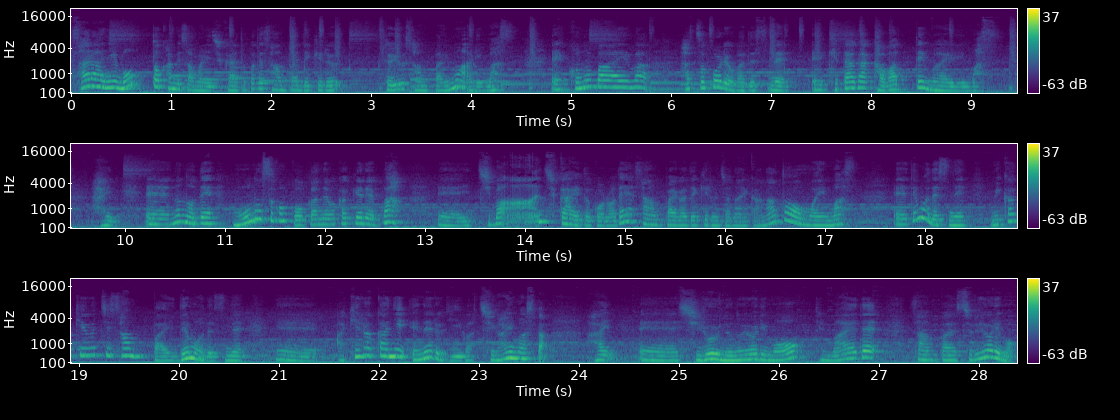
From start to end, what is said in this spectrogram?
さらにもっと神様に近いところで参拝できるという参拝もあります、え、この場合は初歩料がですね、え桁が変わってまいります。はい。えー、なのでものすごくお金をかければ、えー、一番近いところで参拝ができるんじゃないかなと思います、えー、でもですね見かけ打ち参拝でもですね、え明らかにエネルギーは違いました。はい、えー白い布よりも手前で参拝するよりも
